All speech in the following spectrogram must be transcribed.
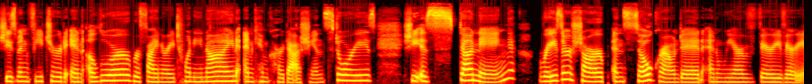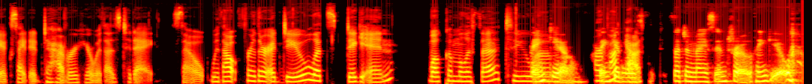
She's been featured in Allure, Refinery 29 and Kim Kardashian stories. She is stunning, razor sharp, and so grounded. And we are very, very excited to have her here with us today. So, without further ado, let's dig in. Welcome, Melissa, to thank um, you. Our thank podcast. you. Such a nice intro. Thank you.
